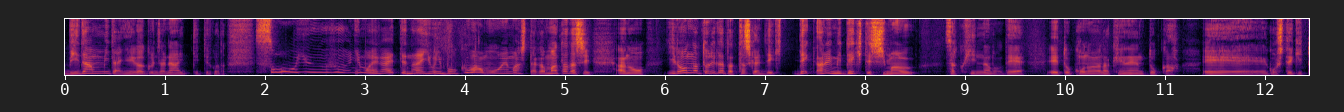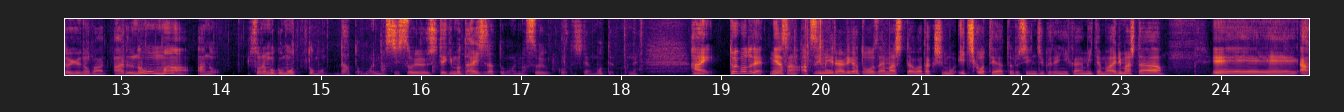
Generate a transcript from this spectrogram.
美談みたいに描くんじゃないって言ってる方そういう風にも描いてないように僕は思いましたが、まあ、ただしあのいろんな撮り方確かにできである意味できてしまう作品なので、えーと、このような懸念とか、えー、ご指摘というのがあるのをまああのそれもごもっともだと思いますしそういう指摘も大事だと思います。そういうことして思ってるのね。はい。ということで皆さん熱いメールありがとうございました。私もいちこテアトル新宿で2回見てまいりました。えー、あ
